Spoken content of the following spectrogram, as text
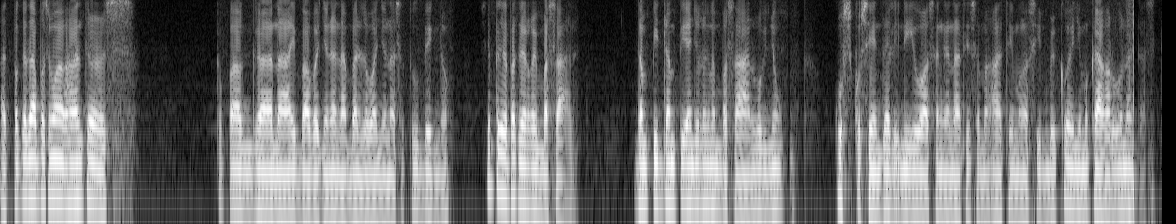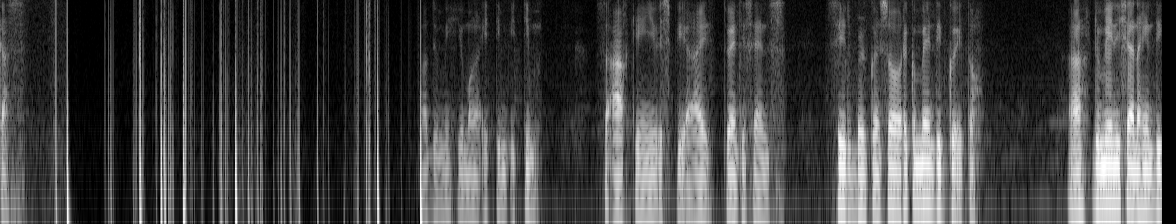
At pagkatapos mga hunters kapag uh, naibabad nyo na nabanlawan nyo na sa tubig no? Siyempre dapat meron kayong basahan. Dampi-dampian nyo lang ng basahan. Huwag nyo kuskusin dahil iniiwasan nga natin sa ating mga silver coin. Yung magkakaroon ng gasgas mga dumi, yung mga itim-itim sa aking USPI 20 cents silver coin. So, recommended ko ito. Ah, dumini siya na hindi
